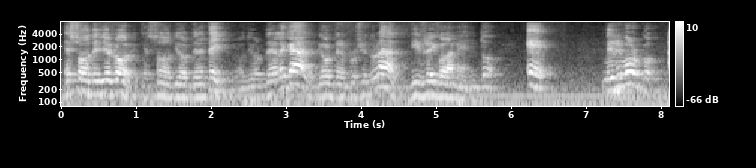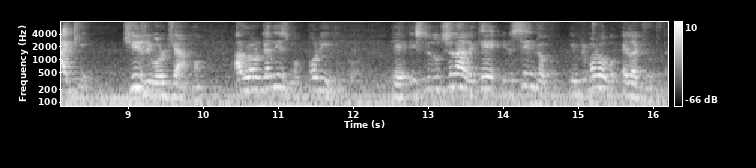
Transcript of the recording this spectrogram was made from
e sono degli errori che sono di ordine tecnico, di ordine legale, di ordine procedurale, di regolamento e mi rivolgo a chi? Ci rivolgiamo all'organismo politico e istituzionale che è il sindaco in primo luogo e la giunta.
